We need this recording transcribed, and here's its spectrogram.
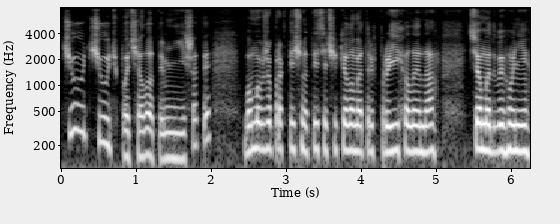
чуть-чуть почало темнішати, бо ми вже практично тисячу кілометрів проїхали на цьому двигуні.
